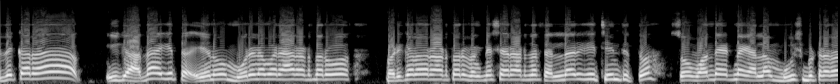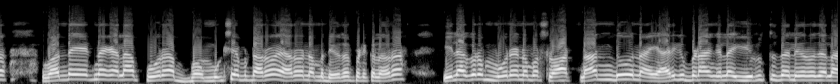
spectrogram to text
ಇದಕ್ಕಾರ ಈಗ ಅದಾಗಿತ್ತು ಏನೋ ಮೂರೇ ನಂಬರ್ ಯಾರು ಆಡ್ತಾರೋ ಪಡಿಕಲ್ ಅವ್ರು ಆಡ್ತಾರೋ, ವೆಂಕಟೇಶ್ ಯಾರು ಆಡ್ತಾರ ಎಲ್ಲರಿಗೆ ಚಿಂತಿತ್ತು ಸೊ ಒಂದೇ ಏಟ್ನಾಗ ಎಲ್ಲ ಮುಗಿಸ್ಬಿಟ್ಟಾರ ಒಂದೇ ಏಟ್ನಾಗ ಎಲ್ಲ ಪೂರಾ ಮುಗಿಸೇ ಬಿಟ್ಟಾರು ಯಾರೋ ನಮ್ಮ ದೇವದ ಪಡಿಕಲ್ ಅವರು. ಇಲ್ಲಾಗ್ರು ಮೂರೇ ನಂಬರ್ ಸ್ಲಾಟ್ ನಂದು, ನಾ ಯಾರಿಗೂ ಬಿಡಂಗಿಲ್ಲ, ಈ ವೃತ್ತದಲ್ಲಿ ಇರೋದಿಲ್ಲ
